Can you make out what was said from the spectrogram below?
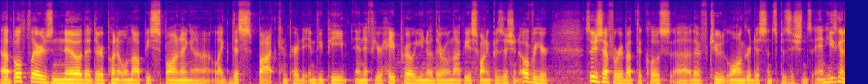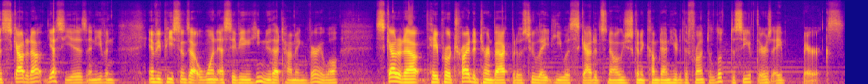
uh, both players know that their opponent will not be spawning uh, like this spot compared to MVP. And if you're Haypro, you know there will not be a spawning position over here. So you just have to worry about the close, uh, the two longer distance positions. And he's going to scout it out. Yes, he is. And even MVP sends out one SCV. He knew that timing very well. Scouted out. Haypro tried to turn back, but it was too late. He was scouted, so now he's just going to come down here to the front to look to see if there's a barracks.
